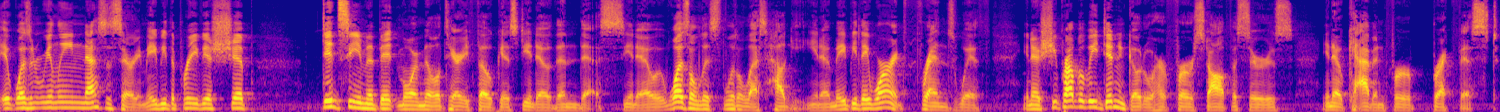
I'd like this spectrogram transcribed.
it wasn't really necessary. Maybe the previous ship did seem a bit more military focused, you know, than this. You know, it was a lis- little less huggy. You know, maybe they weren't friends with. You know, she probably didn't go to her first officer's, you know, cabin for breakfast.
